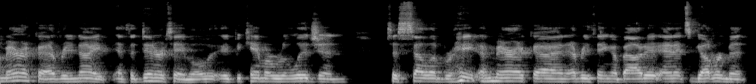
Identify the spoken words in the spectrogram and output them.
America every night at the dinner table. It became a religion to celebrate America and everything about it and its government.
